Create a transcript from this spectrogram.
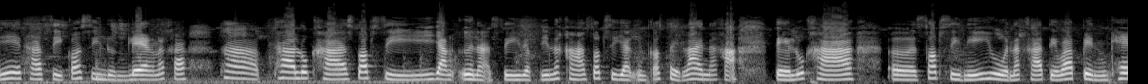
นี่ทาสีก็สีเหลืองแรงนะคะ ถ้าถ้าลูกค้าชอบสีอย่างอื่นอะสีแบบนี้นะคะชอบสีอย่างอื่นก็ใส่ไล่นะคะ แต่ลูกค้าเอ่อชอบสีนี้อยู่นะคะ แต่ว่าเป็นแค่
